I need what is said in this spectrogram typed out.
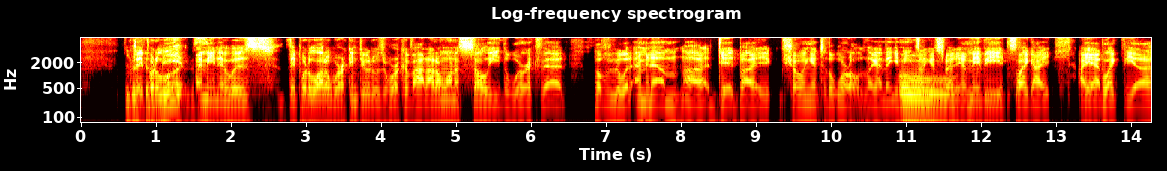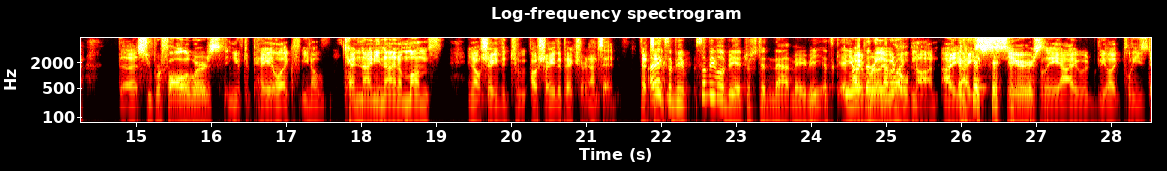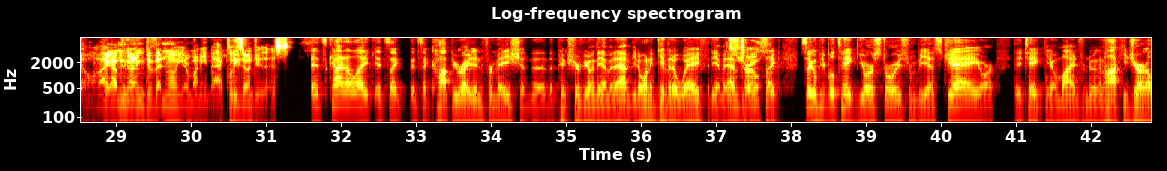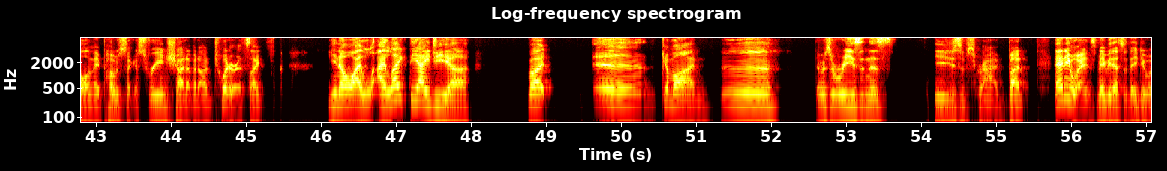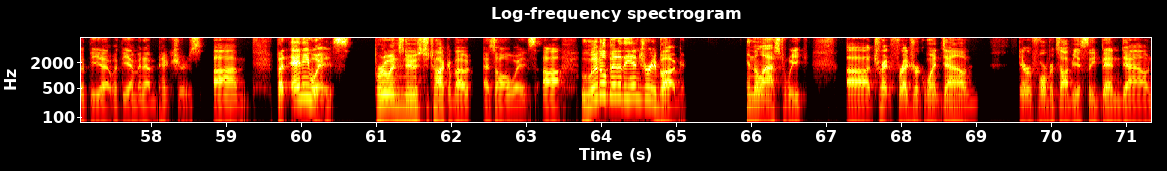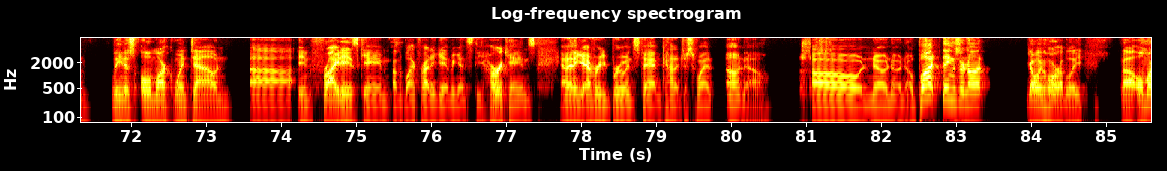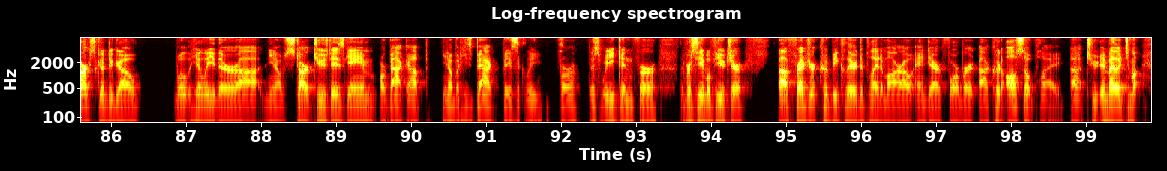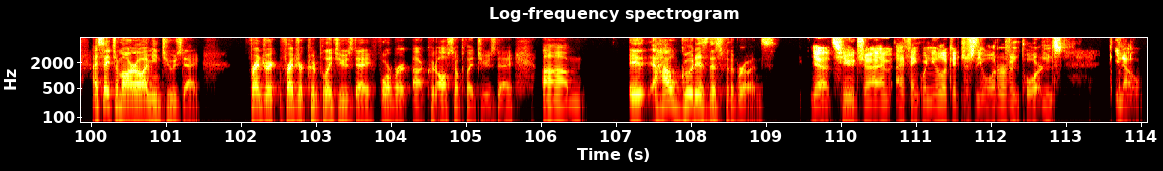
they put the a lot. I mean, it was they put a lot of work into it. It was a work of art. I don't want to sully the work that lovely people at Eminem uh, did by showing it to the world. Like I think it needs like a you know maybe it's like I I add like the uh the super followers and you have to pay like you know ten ninety nine a month and I'll show you the two I'll show you the picture and that's it. That's I it. think some people some people would be interested in that. Maybe it's you know I really would like- hope not. I, I seriously, I would be like, please don't. I, I'm going to Venmo your money back. Please don't do this. It's kind of like it's like it's like copyright information. The the picture of you on the M and M. You don't want to give it away for the M and M true. It's like it's like when people take your stories from BSJ or they take you know mine from New England Hockey Journal and they post like a screenshot of it on Twitter. It's like, you know, I I like the idea, but eh, come on, Eh, there was a reason this you need to subscribe. But anyways, maybe that's what they do with the uh, with the M and M pictures. Um, but anyways. Bruins news to talk about as always. A uh, little bit of the injury bug in the last week. Uh, Trent Frederick went down. Derek Forbort's obviously been down. Linus Ullmark went down uh, in Friday's game on the Black Friday game against the Hurricanes. And I think every Bruins fan kind of just went, oh no. Oh no, no, no. But things are not going horribly. Uh, Ullmark's good to go. Will he'll either uh, you know start Tuesday's game or back up, you know, but he's back basically for this week and for the foreseeable future. Uh, Frederick could be cleared to play tomorrow, and Derek Forbort uh, could also play. Uh, to and by the way, tomorrow I say tomorrow, I mean Tuesday. Frederick Frederick could play Tuesday. Forbort uh, could also play Tuesday. Um, it, how good is this for the Bruins? Yeah, it's huge. I, I think when you look at just the order of importance, you know,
